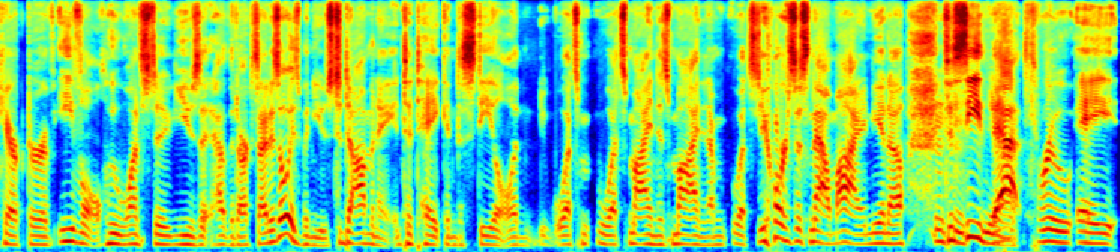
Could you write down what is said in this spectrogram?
character of evil who wants to use it how the dark side has always been used to dominate and to take and to steal and what's what's mine is mine and I'm, what's yours is now mine you know to see yeah. that through a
